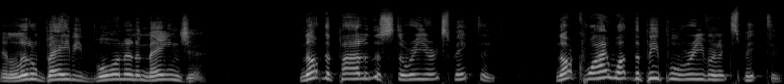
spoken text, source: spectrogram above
and a little baby born in a manger. Not the part of the story you're expecting. Not quite what the people were even expecting.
